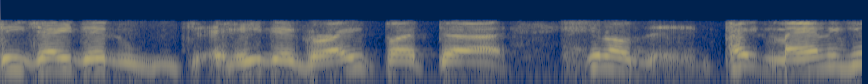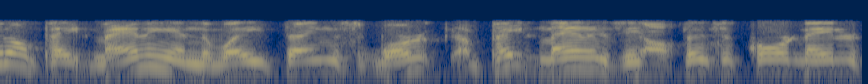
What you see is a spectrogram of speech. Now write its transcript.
CJ did he did great, but uh, you know Peyton Manning. You know Peyton Manning and the way things work. Uh, Peyton Manning is the offensive coordinator.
